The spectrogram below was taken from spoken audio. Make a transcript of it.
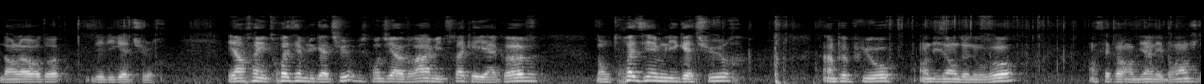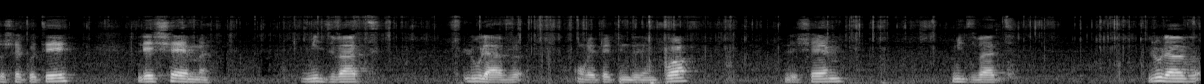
dans l'ordre des ligatures. Et enfin une troisième ligature, puisqu'on dit Avraham, Yitzhak et Yaakov. Donc troisième ligature, un peu plus haut, en disant de nouveau, en séparant bien les branches de chaque côté, les shem, mitzvat, lulav. On répète une deuxième fois, les shem, mitzvat, lulav.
